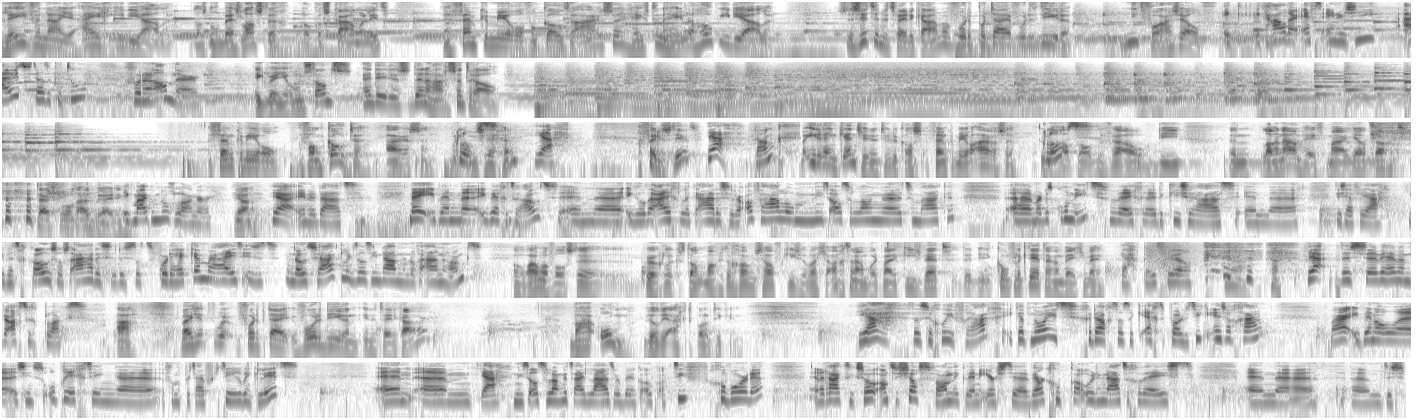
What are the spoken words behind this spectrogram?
Leven naar je eigen idealen. Dat is nog best lastig, ook als Kamerlid. En Femke Merel van Koten Arissen heeft een hele hoop idealen. Ze zit in de Tweede Kamer voor de Partij voor de Dieren. Niet voor haarzelf. Ik, ik haal daar echt energie uit dat ik het doe voor een ander. Ik ben Jeroen Stans en dit is Den Haag Centraal. Femke Merel van Koten Arissen, moet ik nu zeggen. Ja. Gefeliciteerd. Ja, dank. Maar iedereen kent je natuurlijk als Femke Merel Arissen. Klopt. had al de vrouw die een lange naam heeft. Maar je dacht, tijd voor wat uitbreiding. Ik maak hem nog langer. Ja. Ja, inderdaad. Nee, ik ben, uh, ik ben getrouwd. En uh, ik wilde eigenlijk Arissen eraf halen om niet al te lang uh, te maken. maar dat kon niet vanwege de kiesraad. En die zei van ja, je bent gekozen als Arissen. Dus dat, voor de herkenbaarheid is het noodzakelijk dat die naam er nog aan hangt. Oh wauw, maar volgens de burgerlijke stand mag je toch gewoon zelf kiezen wat je achternaam wordt. Maar de kieswet die conflicteert daar een beetje mee. Ja, een beetje wel. Ja, ja. ja dus we hebben hem erachter geplakt. Ah, maar je zit voor, voor de Partij voor de Dieren in de Tweede Kamer. Waarom wilde je eigenlijk de politiek in? Ja, dat is een goede vraag. Ik heb nooit gedacht dat ik echt de politiek in zou gaan. Maar ik ben al uh, sinds de oprichting uh, van de Partij voor de Dieren ben ik lid. En um, ja, niet al te lange tijd later ben ik ook actief geworden. En daar raakte ik zo enthousiast van. Ik ben eerst uh, werkgroepcoördinator geweest. En um, dus,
